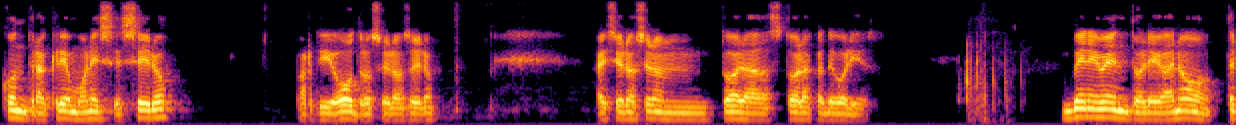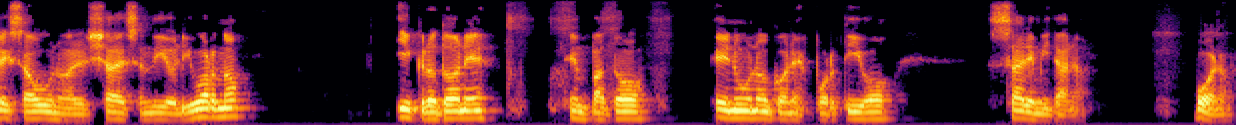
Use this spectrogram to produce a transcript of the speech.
contra Cremonese 0, partido otro 0-0. Hay 0-0 en todas las, todas las categorías. Benevento le ganó 3-1 al ya descendido Livorno y Crotone empató en 1 con Sportivo Salernitana. Bueno.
